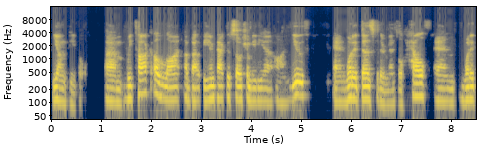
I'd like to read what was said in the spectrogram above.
young people. Um, we talk a lot about the impact of social media on youth and what it does to their mental health and what it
